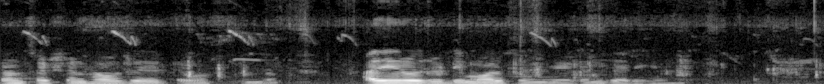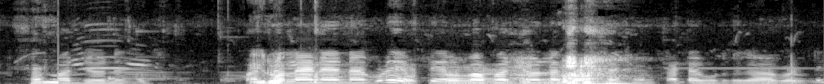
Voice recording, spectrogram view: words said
కన్స్ట్రక్షన్ హౌస్ ఏదైతే వస్తుందో అది ఈరోజు డిమాలిషన్ చేయడం జరిగింది. బఫర్ జోన్ పట్టాలైన అయినా కూడా ఎఫ్టీఎల్ బఫర్ జోన్లో కన్స్ట్రక్షన్ కట్టకూడదు కాబట్టి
